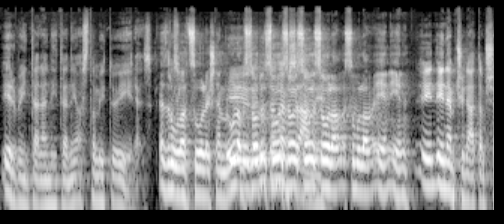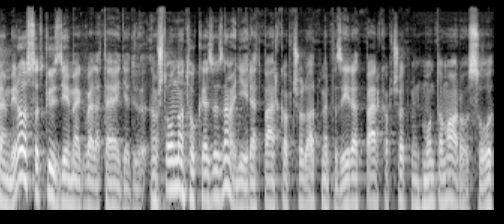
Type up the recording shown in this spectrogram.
érvényteleníteni azt, amit ő érez. Ez rólad szól, és nem rólam szól, szól, szól, szól, szól, szól, én, én. én. Én nem csináltam semmi rosszat, küzdjél meg vele te egyedül. Most onnantól kezdve ez nem egy érett párkapcsolat, mert az érett párkapcsolat, mint mondtam, arról szól,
